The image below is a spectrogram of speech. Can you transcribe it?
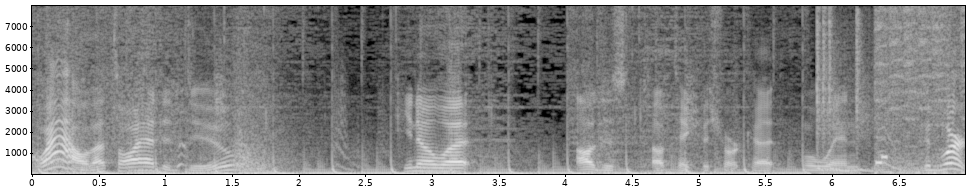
Wow, that's all I had to do. You know what? I'll just, I'll take the shortcut. We'll win. Good work.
